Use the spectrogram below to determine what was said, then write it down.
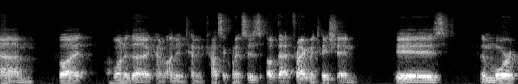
um, but one of the kind of unintended consequences of that fragmentation is the more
